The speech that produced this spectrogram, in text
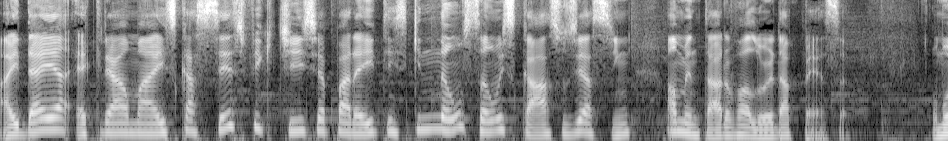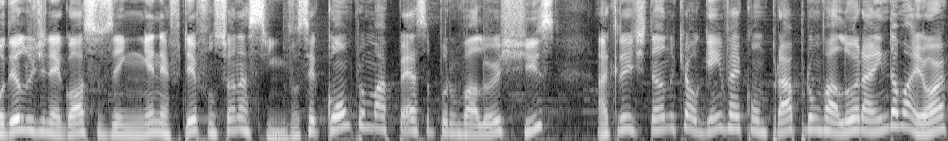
A ideia é criar uma escassez fictícia para itens que não são escassos e assim aumentar o valor da peça. O modelo de negócios em NFT funciona assim: você compra uma peça por um valor X, acreditando que alguém vai comprar por um valor ainda maior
